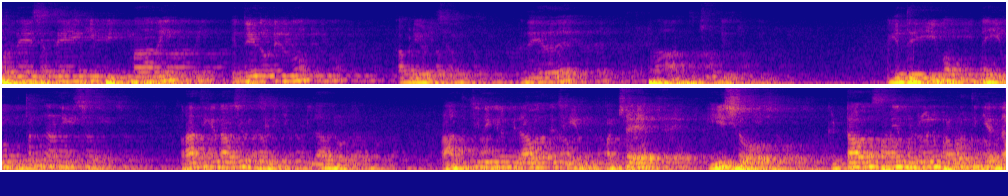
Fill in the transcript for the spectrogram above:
പ്രദേശത്തേക്ക് പിന്മാറി എന്ത് ചെയ്തുകൊണ്ടിരുന്നു? കബഡി കളിച്ച. എന്ത് ചെയ്തത്? പ്രാർത്ഥിച്ചുകൊണ്ടിരുന്നു. ദൈവം ദൈവപുത്രനാണ് ഈശോ. പ്രാർത്ഥിക്കേണ്ട ആവശ്യമില്ല ശരിക്കും. പിതാവിനോട്. പ്രാർത്ഥിച്ചില്ലെങ്കിലും പിതാവൊക്കെ ചെയ്യും. പക്ഷേ ഈശോ കിട്ടാവുന്ന സമയം മുഴുവനും പ്രവർത്തിക്കല്ല.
